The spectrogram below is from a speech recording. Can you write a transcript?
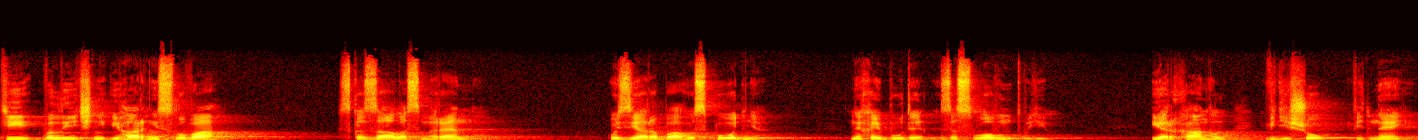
ті величні і гарні слова, сказала смиренно, ось я раба Господня, нехай буде за словом Твоїм. І архангел відійшов від неї.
